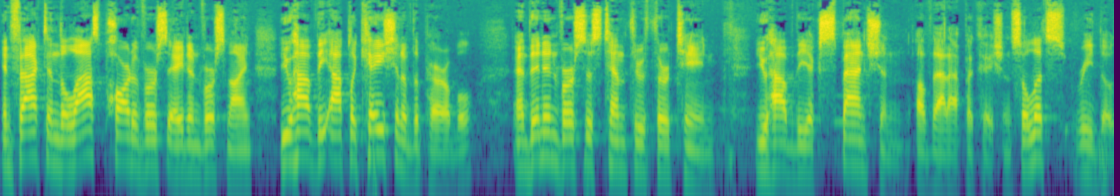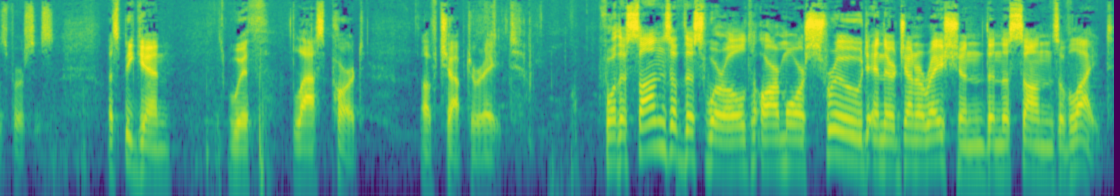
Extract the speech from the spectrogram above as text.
In fact, in the last part of verse 8 and verse 9, you have the application of the parable, and then in verses 10 through 13, you have the expansion of that application. So let's read those verses. Let's begin with last part of chapter 8. For the sons of this world are more shrewd in their generation than the sons of light.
